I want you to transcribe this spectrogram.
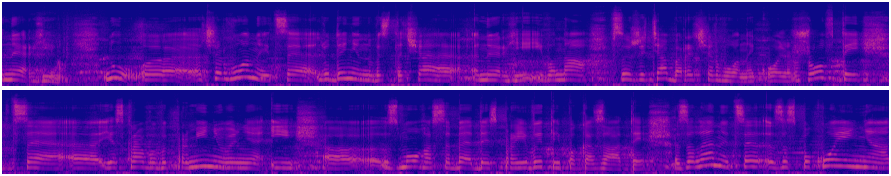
енергію. Ну, е, червоний це людині не вистачає енергії, і вона в своє життя бере червоний колір. Жовтий це е, яскраве випромінювання і е, змога себе десь проявити і показати. Зелений це заспокоєння,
